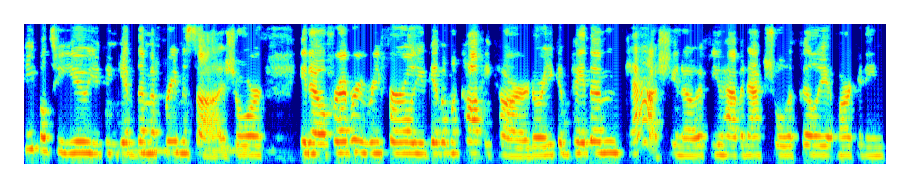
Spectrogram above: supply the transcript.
people to you, you can give them a free massage or, you know, for every referral, you give them a coffee card or you can pay them cash, you know, if you have an actual affiliate marketing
